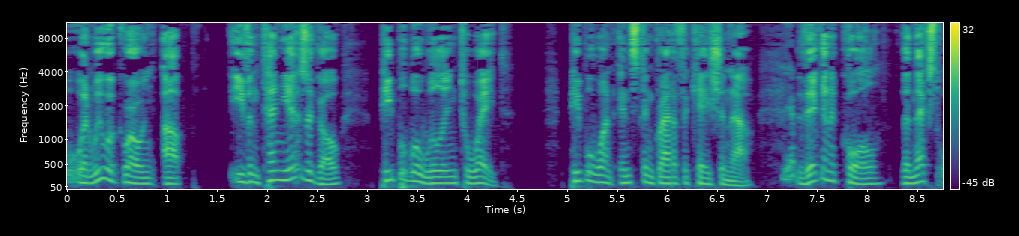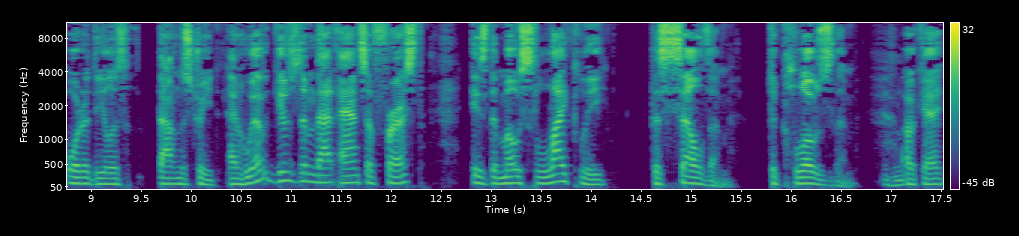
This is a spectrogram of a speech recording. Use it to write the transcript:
When we were growing up, even 10 years ago, people were willing to wait. People want instant gratification now. They're going to call the next order dealers down the street, and whoever gives them that answer first is the most likely to sell them, to close them. Mm-hmm. Okay.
